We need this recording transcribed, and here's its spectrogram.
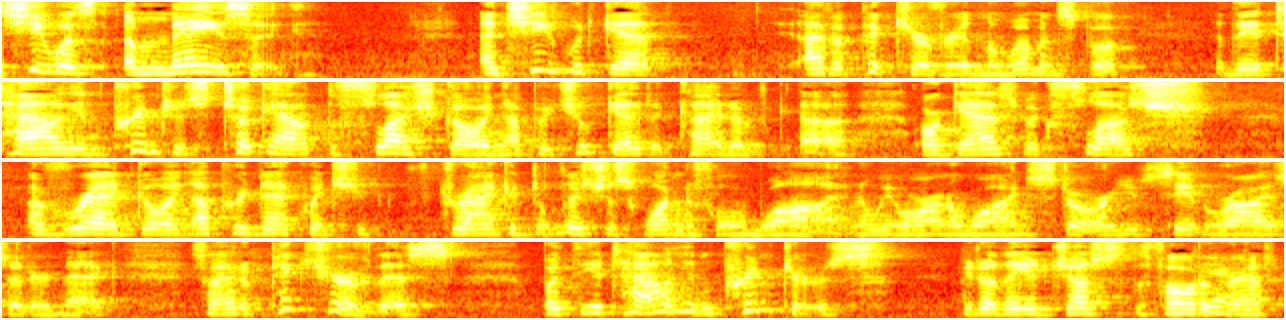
she was amazing, and she would get. I have a picture of her in the women's book the Italian printers took out the flush going up, but you'll get a kind of uh, orgasmic flush of red going up her neck when she drank a delicious, wonderful wine. And we were on a wine store, you'd see it rise at her neck. So I had a picture of this, but the Italian printers, you know, they adjust the photograph, yeah.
